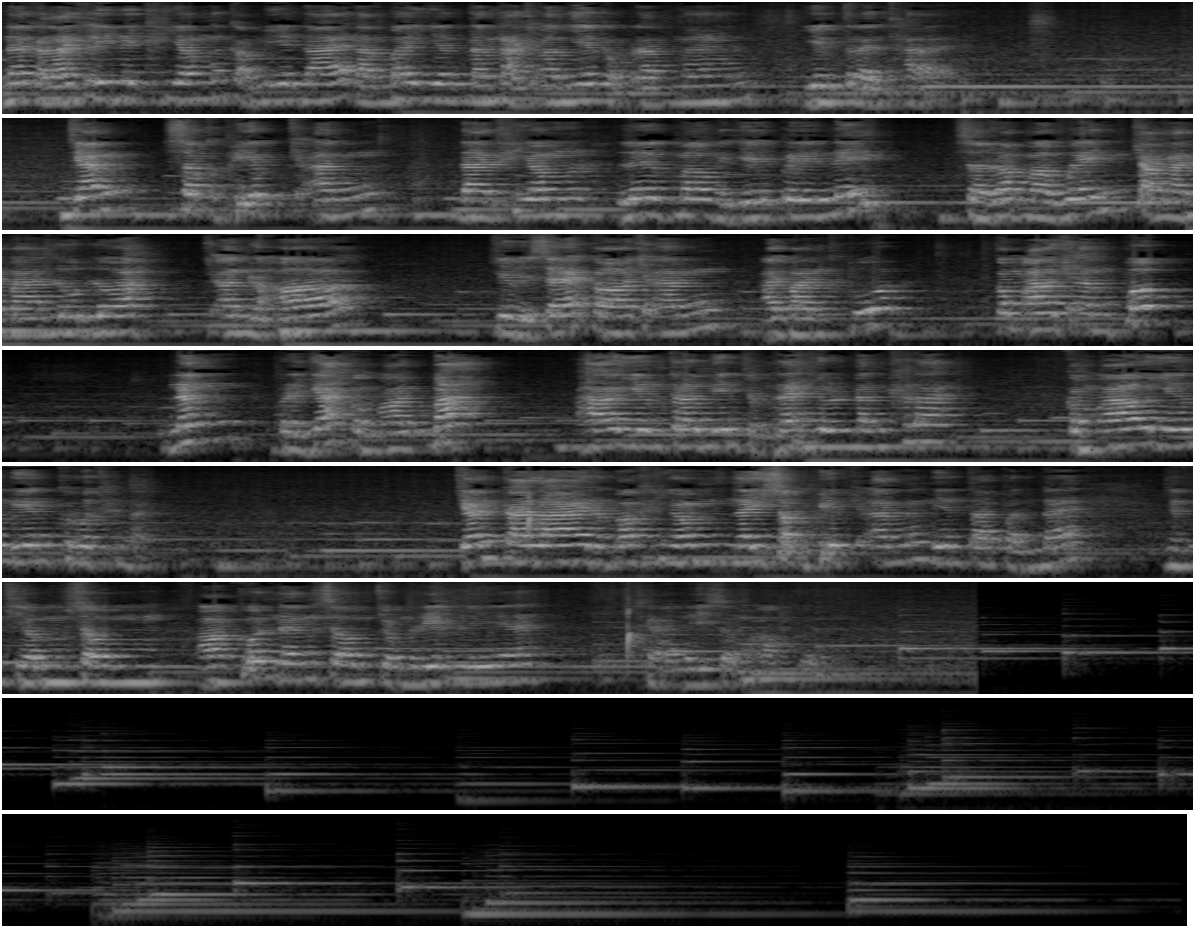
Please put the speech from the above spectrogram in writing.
នៅកន្លែង clinic ខ្ញុំហ្នឹងក៏មានដែរដើម្បីយើងដឹងថាឆ្អឹងយើងកម្រិតណាយើងត្រូវថែចឹងសុខភាពឆ្អឹងដែលខ្ញុំលើកមកនិយាយពេលនេះសរុបមកវិញចង់ឲ្យបានលូតលាស់ឆ្អឹងល្អជាពិសេសកឆ្អឹងឲ្យបានខ្ពស់កុំឲ្យឆ្អឹងពុក និងប្រយ័ត្នកុំឲ្យបាក់ហើយយើងត្រូវមានចំណេះយល់ដឹងខ្លះកុំឲ្យយើងមានគ្រោះថ្នាក់ចឹងការឡាយរបស់ខ្ញុំនៃសុខភាពឆ្អឹងហ្នឹងមានតែប៉ុណ្ណេះយើងខ្ញុំសូមអរគុណនិងសូមជម្រាបលាថ្ងៃនេះសូមអរគុណ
